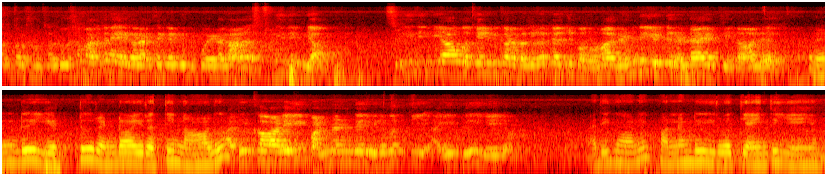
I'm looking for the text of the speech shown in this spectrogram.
சந்தோஷம் சந்தோஷம். அடுத்த நேர்கள் அடுத்த கேள்விக்கு போயிடலாம். ஸ்ரீதிவ்யா ஸ்ரீதிவ்யா உங்க கேள்விக்கான பதில்களை தெரிஞ்சுக்கோங்கம்மா. ரெண்டு எட்டு ரெண்டாயிரத்தி நாலு. ரெண்டு எட்டு ரெண்டாயிரத்தி நாலு. அதிகாலை பன்னெண்டு இருபத்தி ஐந்து ஏஎம் அதிகாலை பன்னெண்டு இருபத்தி ஐந்து ஏஎம்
